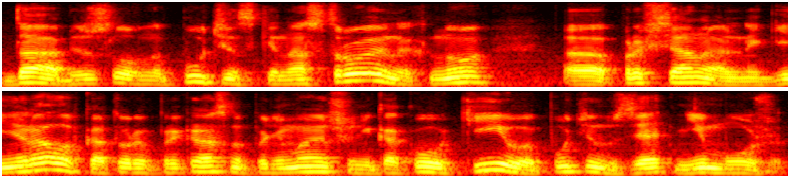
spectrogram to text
да, безусловно, путински настроенных, но профессиональных генералов, которые прекрасно понимают, что никакого Киева Путин взять не может.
